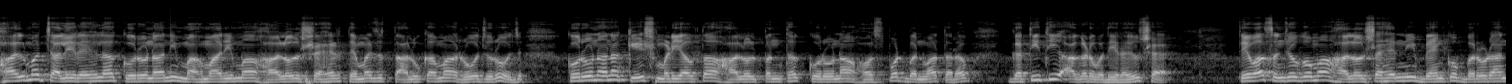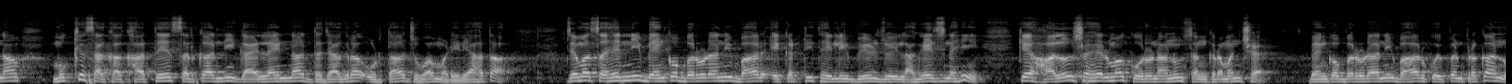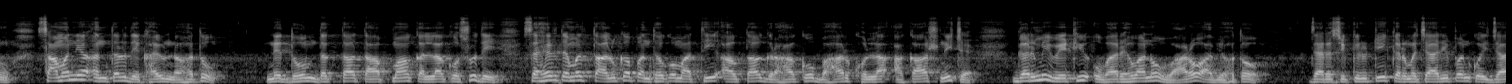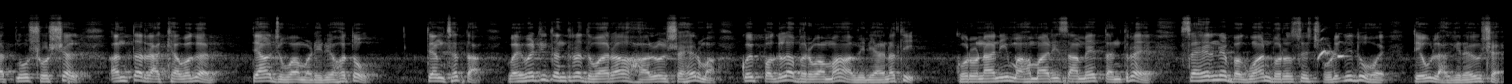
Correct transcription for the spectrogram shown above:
હાલમાં ચાલી રહેલા કોરોનાની મહામારીમાં હાલોલ શહેર તેમજ તાલુકામાં રોજ રોજ કોરોનાના કેસ મળી આવતા હાલોલ પંથક કોરોના હોટસ્પોટ બનવા તરફ ગતિથી આગળ વધી રહ્યું છે. તેવા સંજોગોમાં હાલોલ શહેરની બેંક ઓફ બરોડાના મુખ્ય શાખા ખાતે સરકારની ગાઈડલાઇનના ધજાગરા ઉડતા જોવા મળી રહ્યા હતા. જેમાં શહેરની બેંક ઓફ બરોડાની બહાર એકઠી થયેલી ભીડ જોઈ લાગે જ નહીં કે હાલોલ શહેરમાં કોરોનાનું સંક્રમણ છે. બેંક ઓફ બરોડાની બહાર કોઈપણ પ્રકારનું સામાન્ય અંતર દેખાયું ન હતું. ને ધોમધકતા તાપમાં કલાકો સુધી શહેર તેમજ તાલુકા પંથકોમાંથી આવતા ગ્રાહકો બહાર ખુલ્લા આકાશ નીચે ગરમી વેઠી ઊભા રહેવાનો વારો આવ્યો હતો. જ્યારે સિક્યુરિટી કર્મચારી પણ કોઈ જાતનું સોશિયલ અંતર રાખ્યા વગર ત્યાં જોવા મળી રહ્યો હતો. તેમ છતાં વહીવટીતંત્ર દ્વારા હાલોલ શહેરમાં કોઈ પગલાં ભરવામાં આવી રહ્યા નથી. કોરોનાની મહામારી સામે તંત્રએ શહેરને ભગવાન ભરોસે છોડી દીધું હોય તેવું લાગી રહ્યું છે.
